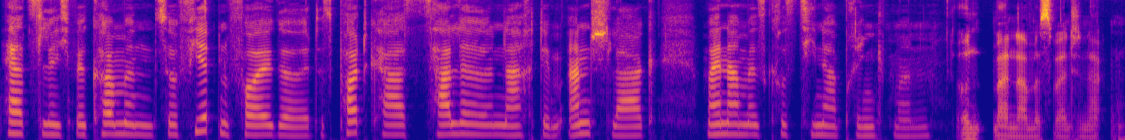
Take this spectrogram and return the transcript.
Herzlich willkommen zur vierten Folge des Podcasts Halle nach dem Anschlag. Mein Name ist Christina Brinkmann. Und mein Name ist Valentin Hacken.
